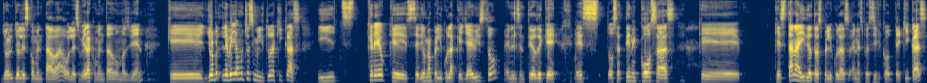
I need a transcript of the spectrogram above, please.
yo, yo les comentaba, o les hubiera comentado más bien, que yo le veía mucha similitud a Kikas y creo que sería una película que ya he visto, en el sentido de que es, o sea, tiene cosas que, que están ahí de otras películas, en específico de Kikas.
